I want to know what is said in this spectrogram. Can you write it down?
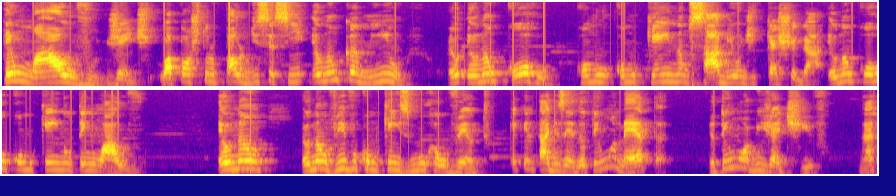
ter um alvo, gente. O apóstolo Paulo disse assim: Eu não caminho, eu, eu não corro como, como quem não sabe onde quer chegar. Eu não corro como quem não tem um alvo. Eu não, eu não vivo como quem esmurra o vento. O que, é que ele está dizendo? Eu tenho uma meta, eu tenho um objetivo, né?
